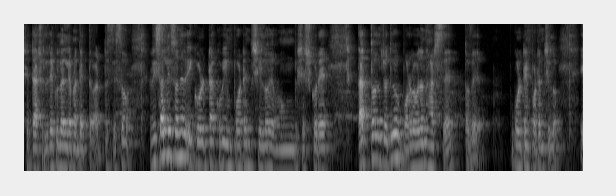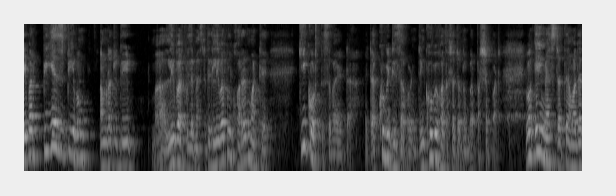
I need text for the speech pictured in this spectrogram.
সেটা আসলে রেগুলারলি আমরা দেখতে পারতেছি। সো রিসার্লিসনের এই গোলটা খুবই ইম্পর্টেন্ট ছিল এবং বিশেষ করে তার দল যদিও বড় ব্যবধান হারছে, তবে গোলটা ইম্পর্টেন্ট ছিল। এবার পিএসবি এবং আমরা যদি লিভারপুলের ম্যাচটা দেখি লিভারপুল ঘরের মাঠে কি করতেছে ভাই এটা? এটা খুবই ডিসঅ্যাপয়েন্টিং খুবই হতাশাজনক ব্যাপার স্যাপার। এবং এই ম্যাচটাতে আমাদের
